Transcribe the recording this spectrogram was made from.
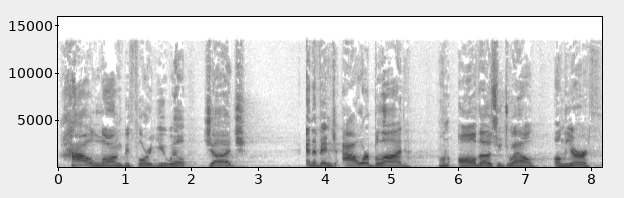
how long before you will judge and avenge our blood on all those who dwell on the earth?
